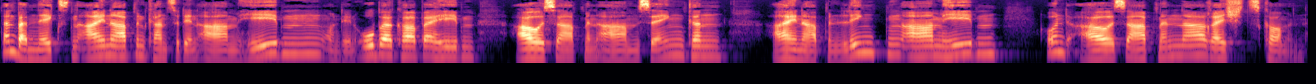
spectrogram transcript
Dann beim nächsten Einatmen kannst du den Arm heben und den Oberkörper heben, ausatmen, Arm senken, einatmen, linken Arm heben und ausatmen, nach rechts kommen.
